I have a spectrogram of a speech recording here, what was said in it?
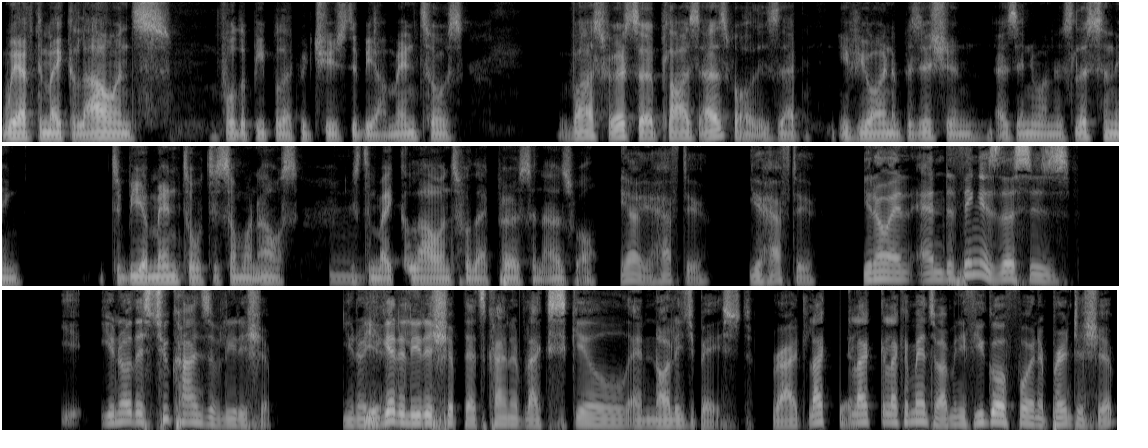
we have to make allowance for the people that we choose to be our mentors. Vice versa applies as well. Is that if you are in a position, as anyone who's listening, to be a mentor to someone else, is mm. to make allowance for that person as well. yeah you have to. You have to. You know and and the thing is this is you know there's two kinds of leadership. You know you get a leadership that's kind of like skill and knowledge based right? Like Yeah. like like a mentor. I mean if you go for an apprenticeship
